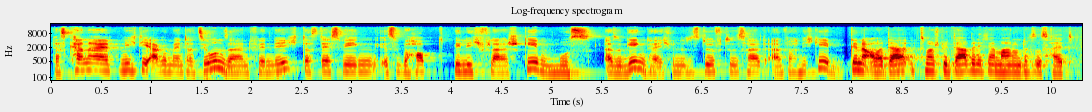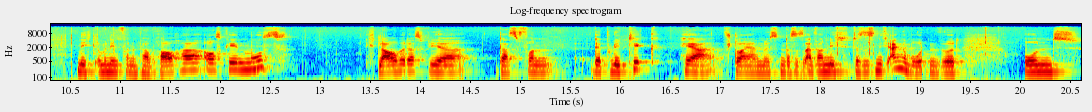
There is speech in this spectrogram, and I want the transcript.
das kann halt nicht die Argumentation sein, finde ich, dass deswegen es überhaupt Billigfleisch geben muss. Also im Gegenteil, ich finde, das dürfte es halt einfach nicht geben. Genau, aber da zum Beispiel da bin ich der Meinung, dass es halt nicht unbedingt von dem Verbraucher ausgehen muss. Ich glaube, dass wir das von der Politik her steuern müssen, dass es einfach nicht, dass es nicht angeboten wird. Und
